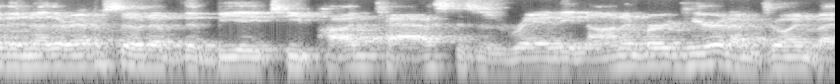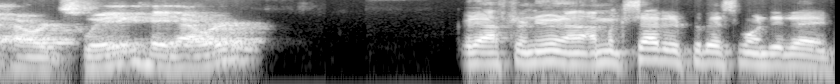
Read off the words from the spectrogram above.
with another episode of the BAT podcast. This is Randy Nonnenberg here, and I'm joined by Howard Swig. Hey, Howard. Good afternoon. I'm excited for this one today.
